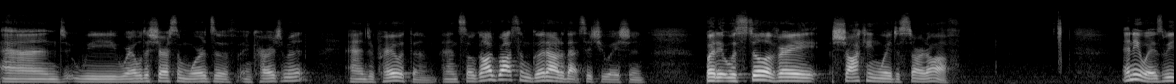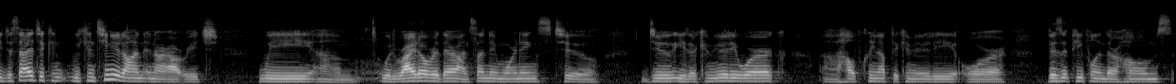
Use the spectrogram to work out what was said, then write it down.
and we were able to share some words of encouragement and to pray with them. And so God brought some good out of that situation. But it was still a very shocking way to start off. Anyways, we decided to, con- we continued on in our outreach. We um, would ride over there on Sunday mornings to do either community work, uh, help clean up the community, or visit people in their homes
